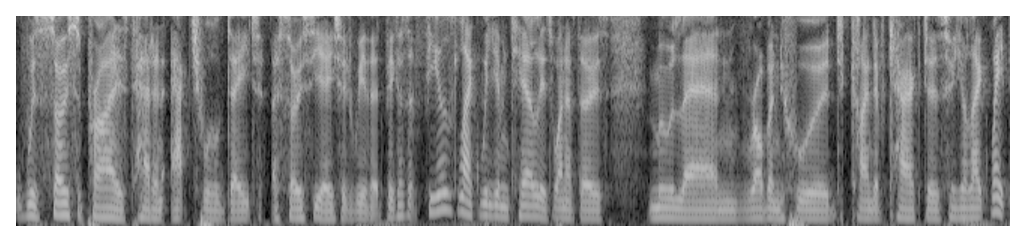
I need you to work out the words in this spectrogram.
was so surprised had an actual date associated with it because it feels like William Tell is one of those Mulan, Robin Hood kind of characters who you're like, wait,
